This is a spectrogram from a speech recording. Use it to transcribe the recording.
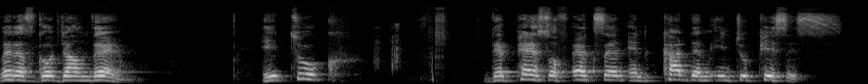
Let us go down there. He took the pairs of oxen and cut them into pieces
